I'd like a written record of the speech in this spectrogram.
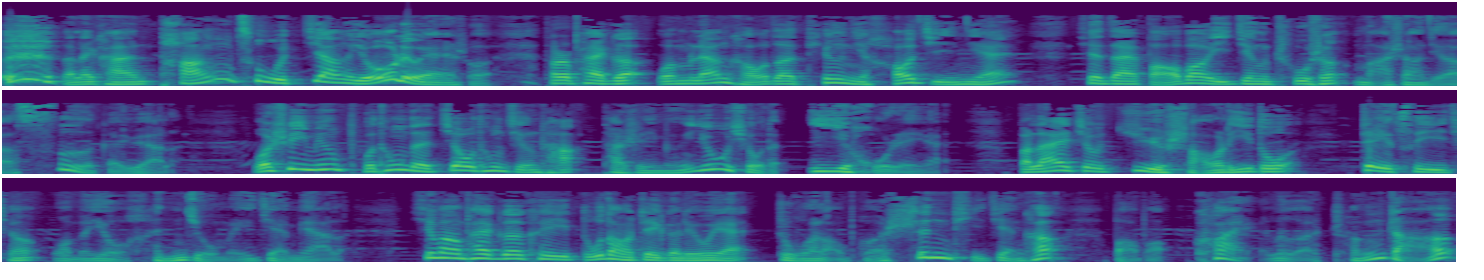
再来看糖醋酱油留言说：“他说派哥，我们两口子听你好几年，现在宝宝已经出生，马上就要四个月了。我是一名普通的交通警察，他是一名优秀的医护人员，本来就聚少离多。这次疫情，我们又很久没见面了。希望派哥可以读到这个留言，祝我老婆身体健康，宝宝快乐成长，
